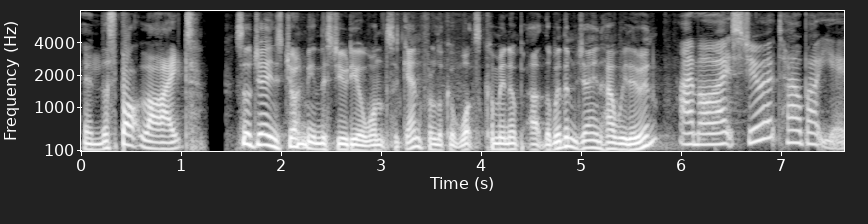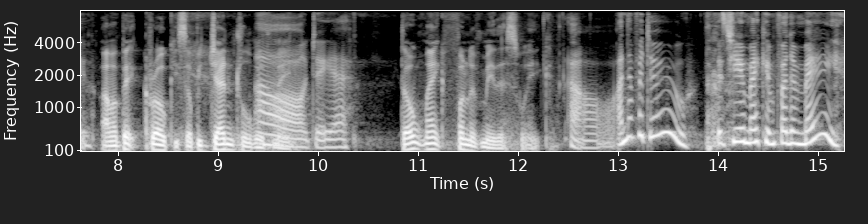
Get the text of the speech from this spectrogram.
in the spotlight. So Jane's joined me in the studio once again for a look at what's coming up at the Witham. Jane, how are we doing? I'm all right, Stuart. How about you? I'm a bit croaky, so be gentle with me. oh dear. Don't make fun of me this week. Oh, I never do. It's you making fun of me.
